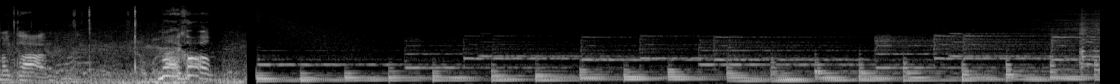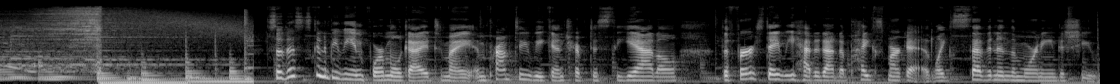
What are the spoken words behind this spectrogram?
my god. Oh my My god. So, this is going to be the informal guide to my impromptu weekend trip to Seattle. The first day, we headed out to Pike's Market at like 7 in the morning to shoot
